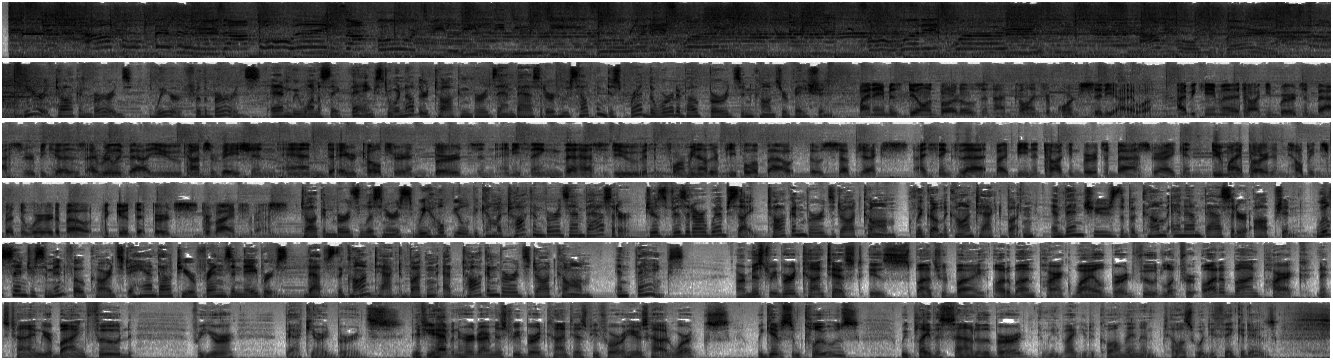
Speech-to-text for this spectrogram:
At Talkin' Birds, we're for the birds. And we want to say thanks to another Talkin' Birds ambassador who's helping to spread the word about birds and conservation. My name is Dylan Bartles, and I'm calling from Orange City, Iowa. I became a Talking Birds ambassador because I really value conservation and agriculture and birds and anything that has to do with informing other people about those subjects. I think that by being a Talking Birds ambassador, I can do my part in helping spread the word about the good that birds provide for us. Talking Birds listeners, we hope you'll become a Talking Birds ambassador. Just visit our website, talkinbirds.com, click on the contact button, and then choose the Become an Ambassador option. We'll send you some info cards to hand out to your friends and neighbors. That's the contact button at talkinbirds.com. And thanks. Our Mystery Bird Contest is sponsored by Audubon Park Wild Bird Food. Look for Audubon Park next time you're buying food for your backyard birds. If you haven't heard our Mystery Bird Contest before, here's how it works. We give some clues, we play the sound of the bird, and we invite you to call in and tell us what you think it is.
